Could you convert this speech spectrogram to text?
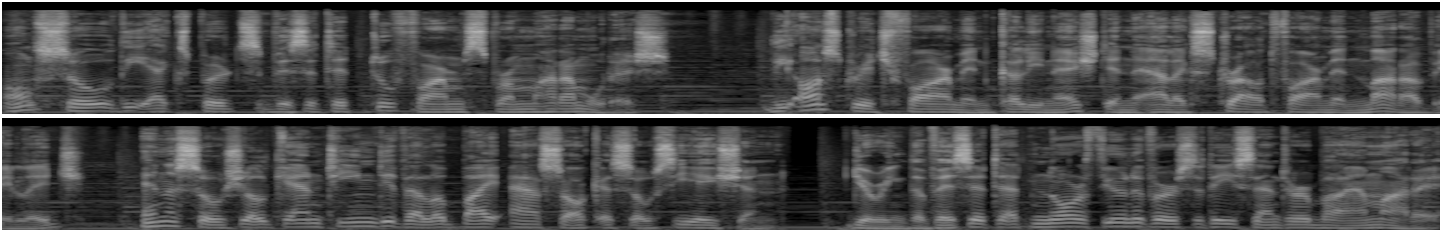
Also, the experts visited two farms from Maramuresh, the Ostrich Farm in Kalinesht and Alex Strout Farm in Mara Village, and a social canteen developed by ASOC Association. During the visit at North University Center Baia Mare,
